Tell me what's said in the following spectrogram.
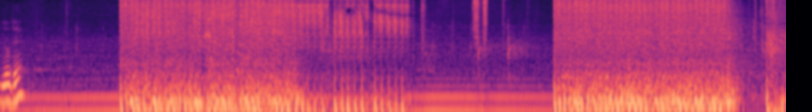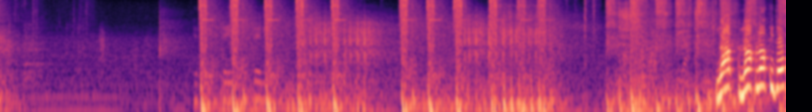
You there? Knock, knock, knock, idę.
